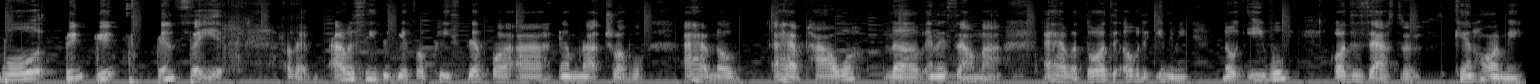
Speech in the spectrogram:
What? Think it and say it. Okay, I received the gift of peace, therefore I am not troubled. I have no I have power, love, and a sound mind. I have authority over the enemy. No evil or disaster can harm me.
